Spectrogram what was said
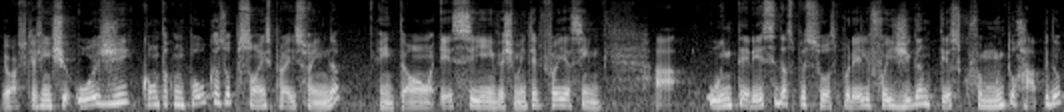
Eu acho que a gente hoje conta com poucas opções para isso ainda. Então, esse investimento ele foi assim, a, o interesse das pessoas por ele foi gigantesco, foi muito rápido,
